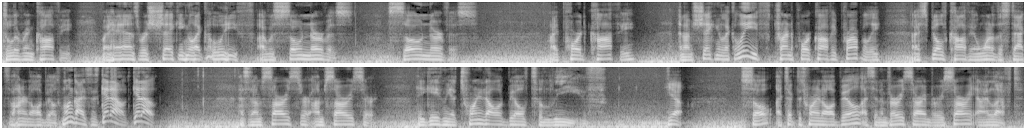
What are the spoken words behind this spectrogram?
delivering coffee. My hands were shaking like a leaf. I was so nervous, so nervous. I poured coffee, and I'm shaking like a leaf trying to pour coffee properly. I spilled coffee on one of the stacks of $100 bills. One guy says, Get out, get out. I said, I'm sorry, sir, I'm sorry, sir. He gave me a $20 bill to leave. Yeah. So I took the $20 bill. I said, I'm very sorry, I'm very sorry, and I left.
